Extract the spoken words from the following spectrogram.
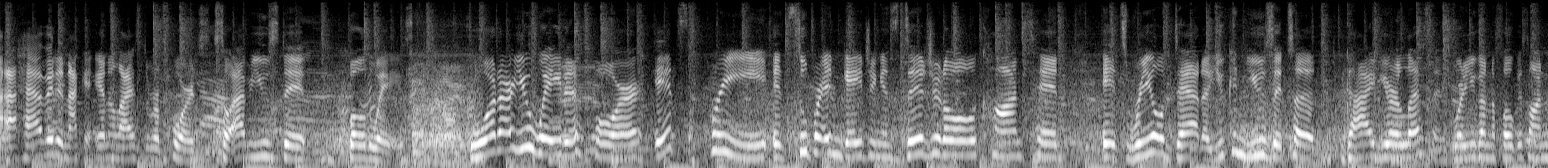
I have it and I can analyze the reports. So I've used it both ways. What are you waiting for? It's free, it's super engaging, it's digital content, it's real data. You can use it to guide your lessons. What are you going to focus on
